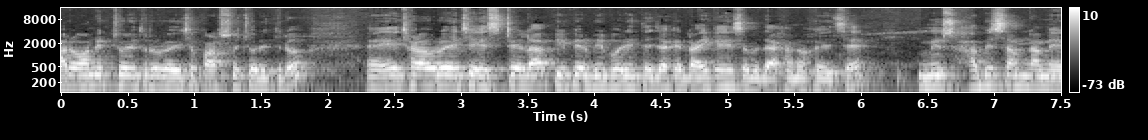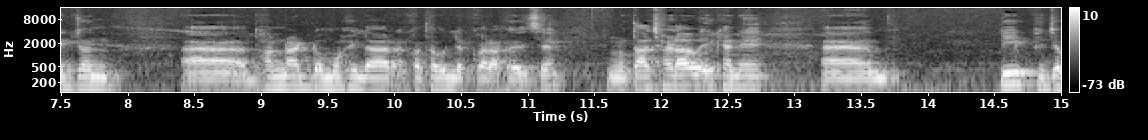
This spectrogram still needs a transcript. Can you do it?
আরও অনেক চরিত্র রয়েছে পার্শ্ব চরিত্র। এছাড়াও রয়েছে স্টেলা পিপের বিপরীতে যাকে নায়িকা হিসেবে দেখানো হয়েছে। মিস হাবিসাম নামে একজন আহ, ধনাঢ্য মহিলার কথা উল্লেখ করা হয়েছে। তাছাড়াও এখানে পিপ যে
